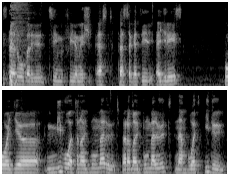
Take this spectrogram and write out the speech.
Mr. Nobody című film is ezt feszegeti egyrészt, hogy ö, mi volt a nagy boom előtt, mert a nagy boom előtt nem volt idő.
